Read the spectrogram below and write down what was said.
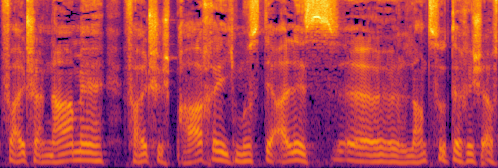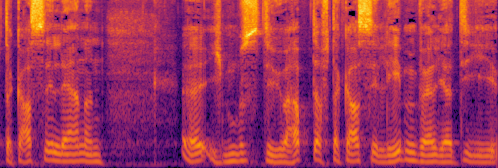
falscher Name, falsche Sprache. Ich musste alles äh, landshuterisch auf der Gasse lernen. Äh, ich musste überhaupt auf der Gasse leben, weil ja die,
